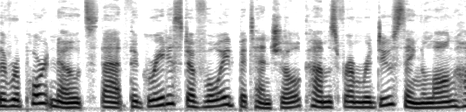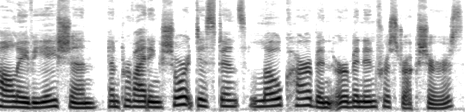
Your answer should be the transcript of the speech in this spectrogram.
The report notes that the greatest avoid potential comes from reducing long haul aviation and providing short distance, low carbon urban infrastructures,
